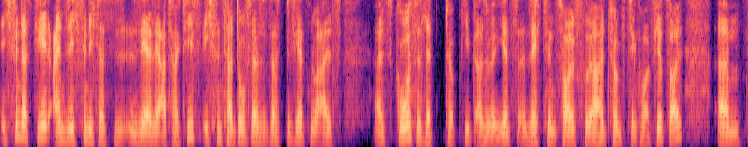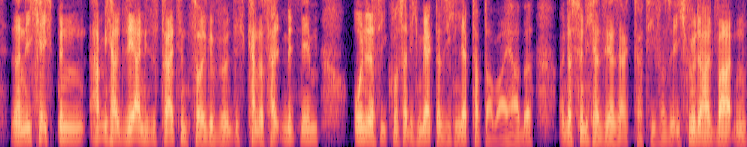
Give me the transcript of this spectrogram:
Ich finde das Gerät an sich finde ich das sehr sehr attraktiv. Ich finde es halt doof, dass es das bis jetzt nur als als großes Laptop gibt, also jetzt 16 Zoll, früher halt 15,4 Zoll. Ähm, ich, ich bin, habe mich halt sehr an dieses 13 Zoll gewöhnt. Ich kann das halt mitnehmen, ohne dass ich großartig merke, dass ich einen Laptop dabei habe. Und das finde ich halt sehr, sehr attraktiv. Also ich würde halt warten,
